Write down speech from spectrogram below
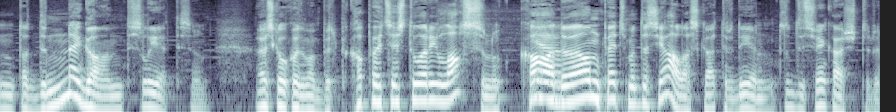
nu, tādu negantas lietas. Un es kaut ko domāju, bet kāpēc es to arī lasu? Nu, kādu vēlmu pēc man tas jālasa katru dienu? Tad es vienkārši tur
